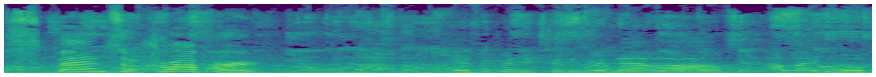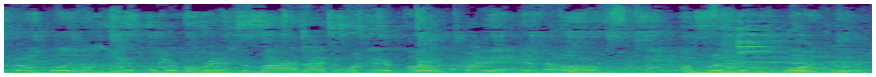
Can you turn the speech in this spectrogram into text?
Spence or Crawford? It's pretty pretty right now. Um, I like both of them. Both of them good, good friends of mine. I just want to see a great fight, and uh, I'm really looking forward to it.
